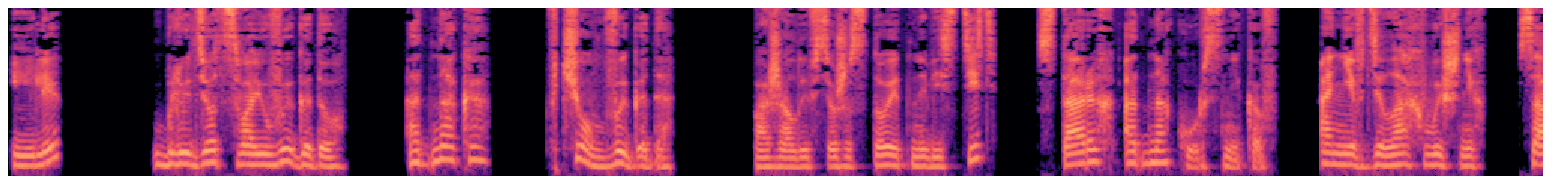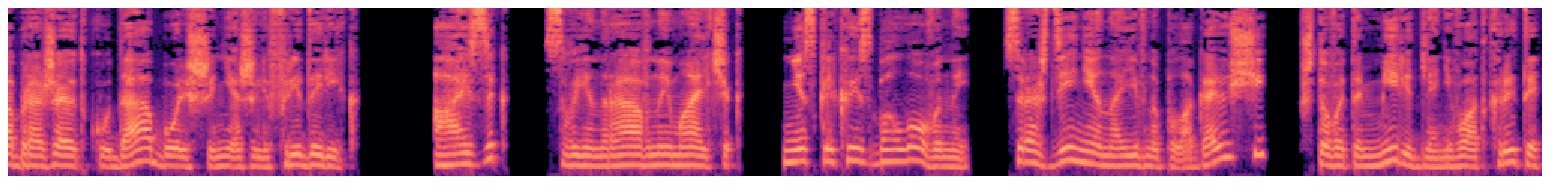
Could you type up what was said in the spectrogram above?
или блюдет свою выгоду. Однако в чем выгода? Пожалуй, все же стоит навестить старых однокурсников. Они в делах вышних соображают куда больше, нежели Фредерик. Айзек — своенравный мальчик, несколько избалованный, с рождения наивно полагающий, что в этом мире для него открыты,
